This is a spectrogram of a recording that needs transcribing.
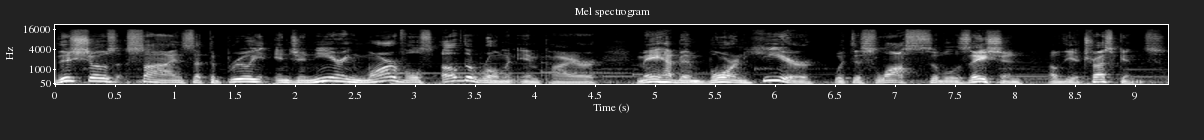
This shows signs that the brilliant engineering marvels of the Roman Empire may have been born here with this lost civilization of the Etruscans.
